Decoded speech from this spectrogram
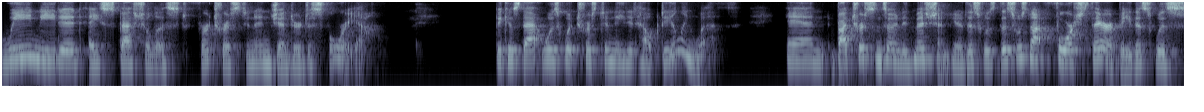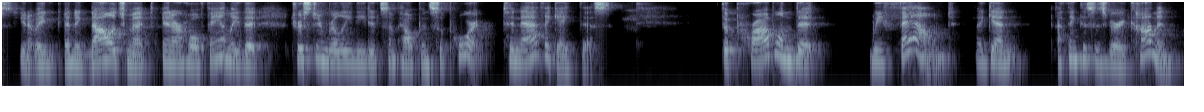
We needed a specialist for Tristan and gender dysphoria because that was what Tristan needed help dealing with. and by Tristan's own admission, you know, this was this was not forced therapy. This was, you know, a, an acknowledgement in our whole family that Tristan really needed some help and support to navigate this. The problem that we found, again, I think this is very common.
